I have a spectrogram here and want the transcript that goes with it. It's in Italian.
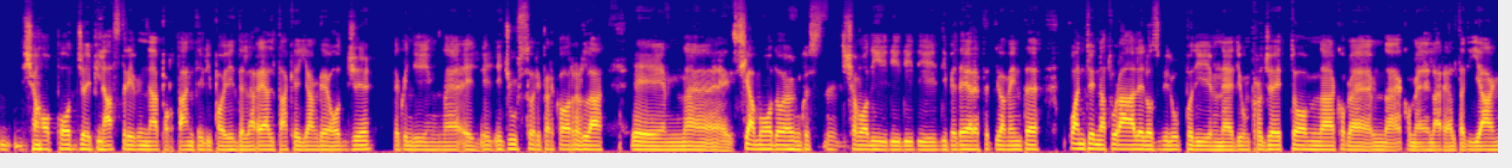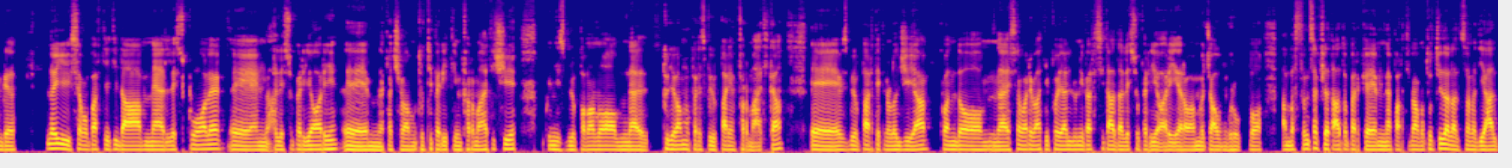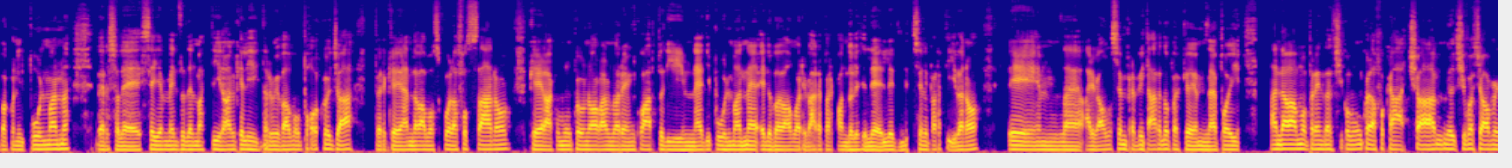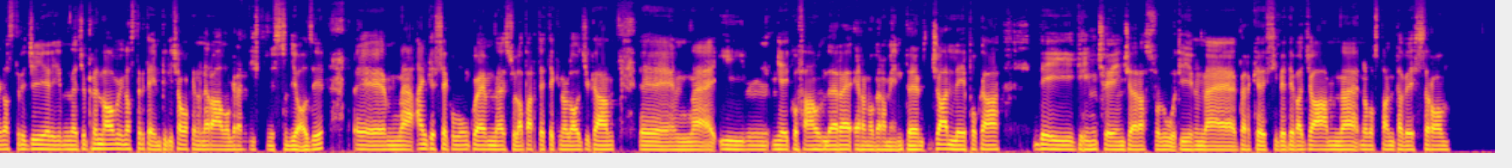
diciamo, appoggio ai pilastri mm, portanti di poi della realtà realtà che Young è oggi e quindi mh, è, è, è, giusto ripercorrerla e mh, eh, sia modo questo, diciamo, di, di, di, di, vedere effettivamente quanto è naturale lo sviluppo di, mh, un progetto come, come la realtà di Young noi siamo partiti dalle scuole, eh, alle superiori, eh, facevamo tutti i periti informatici, quindi sviluppavamo, studiavamo per sviluppare informatica, e sviluppare tecnologia. Quando siamo arrivati poi all'università dalle superiori eravamo già un gruppo abbastanza fiatato perché partivamo tutti dalla zona di Alba con il pullman verso le sei e mezza del mattino, anche lì dormivamo poco già perché andavamo a scuola a Fossano, che era comunque un'ora, un'ora e un quarto di, di pullman e dovevamo dovevamo arrivare per quando le, le, le lezioni partivano. E mh, mm, arrivavamo sempre in ritardo perché mh, poi andavamo a prenderci comunque la focaccia, mh, ci facevamo i nostri giri, ci prendevamo i nostri tempi, diciamo che non eravamo grandissimi studiosi, e, anche se comunque sulla parte tecnologica e, i miei co-founder erano veramente già all'epoca dei game changer assoluti, perché si vedeva già, nonostante avessero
